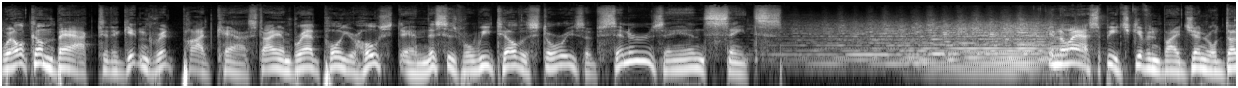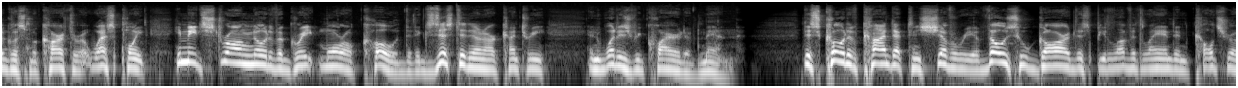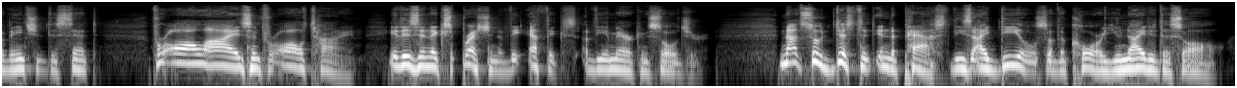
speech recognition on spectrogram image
Welcome back to the Getting Grit podcast. I am Brad Pohl, your host, and this is where we tell the stories of sinners and saints. In the last speech given by General Douglas MacArthur at West Point, he made strong note of a great moral code that existed in our country and what is required of men. This code of conduct and chivalry of those who guard this beloved land and culture of ancient descent for all eyes and for all time. It is an expression of the ethics of the American soldier. Not so distant in the past, these ideals of the Corps united us all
